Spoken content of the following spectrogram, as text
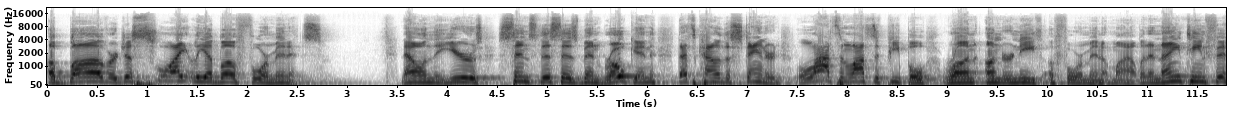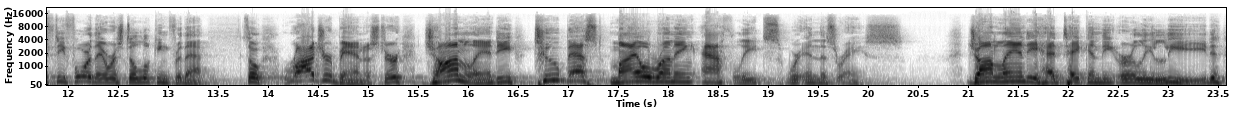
above or just slightly above four minutes. Now, in the years since this has been broken, that's kind of the standard. Lots and lots of people run underneath a four minute mile. But in 1954, they were still looking for that. So, Roger Bannister, John Landy, two best mile running athletes were in this race. John Landy had taken the early lead,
